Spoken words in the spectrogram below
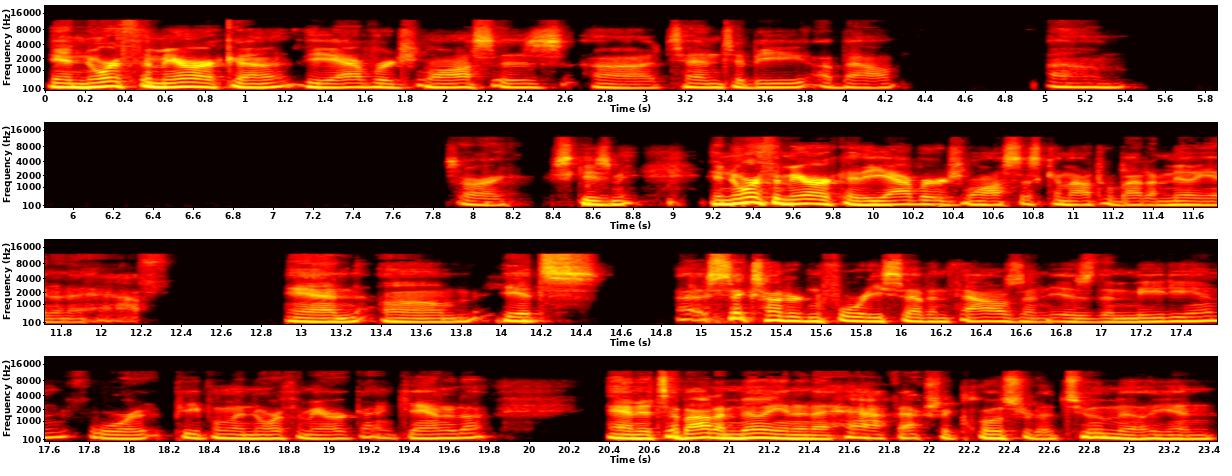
In North America, the average losses uh, tend to be about, um, sorry, excuse me. In North America, the average losses come out to about a million and a half. And um, it's uh, 647,000 is the median for people in North America and Canada. And it's about a million and a half, actually closer to 2 million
